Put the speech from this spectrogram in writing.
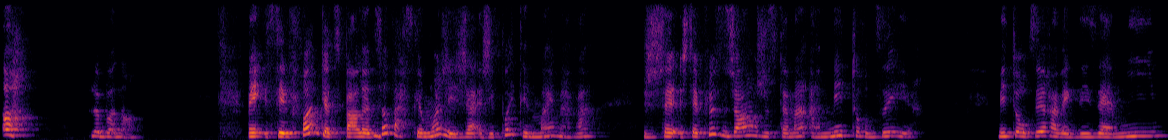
Ah! le bonheur. Mais c'est le fun que tu parles de ça parce que moi, j'ai ja- j'ai pas été le même avant. J'étais j'étais plus du genre, justement, à m'étourdir. M'étourdir avec des amis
